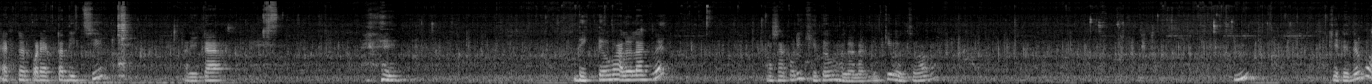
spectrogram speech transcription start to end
একটার পর একটা দিচ্ছি। আর এটা দেখতেও ভালো লাগবে। আশা করি খেতেও ভালো লাগবে। কি বলছো বাবা? হুম? কেটে দেবো?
